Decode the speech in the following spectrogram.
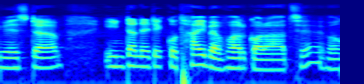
ইমেজটা ইন্টারনেটে কোথায় ব্যবহার করা আছে এবং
